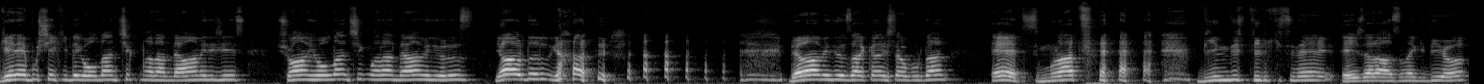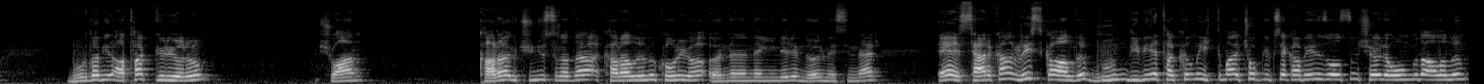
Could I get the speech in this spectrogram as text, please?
Gene bu şekilde yoldan çıkmadan devam edeceğiz. Şu an yoldan çıkmadan devam ediyoruz. Yardır yardır. devam ediyoruz arkadaşlar buradan. Evet Murat bindi tilkisine ejder ağzına gidiyor. Burada bir atak görüyorum. Şu an Kara 3. sırada karalığını koruyor. Önden önden gidelim de ölmesinler. Evet Serkan risk aldı. Bunun dibine takılma ihtimali çok yüksek haberiniz olsun. Şöyle ongu da alalım.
